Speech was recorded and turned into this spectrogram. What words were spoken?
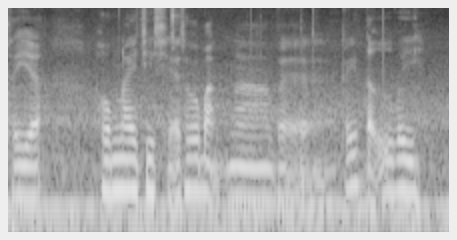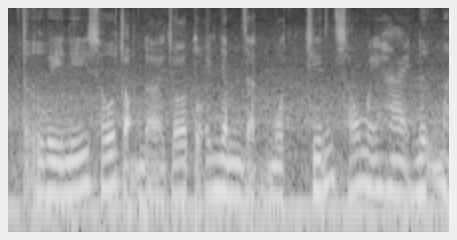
Thì à, hôm nay chia sẻ cho các bạn à, về cái tử vi. Tử vi lý số trọng đời cho tuổi nhâm dần 1962 nữ mà.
